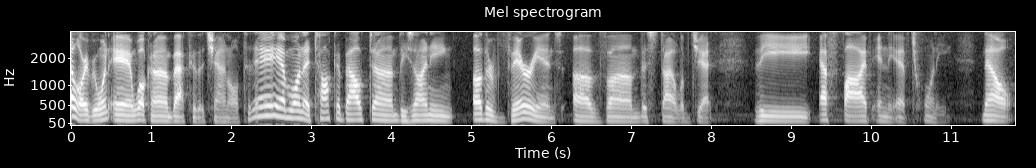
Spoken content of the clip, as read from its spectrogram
Hello, everyone, and welcome back to the channel. Today, I want to talk about um, designing other variants of um, this style of jet, the F5 and the F20. Now,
